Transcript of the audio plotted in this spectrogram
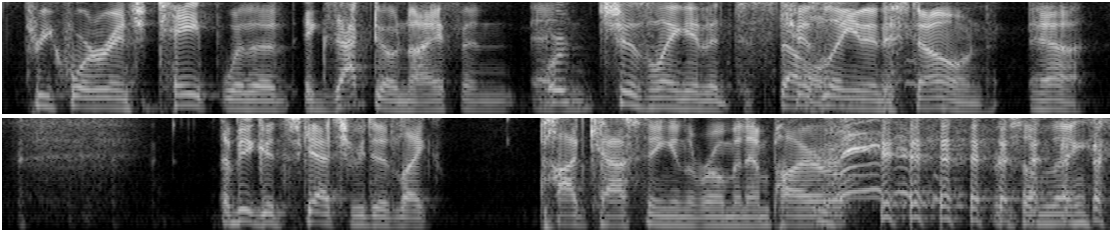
three quarter inch tape with an exacto knife and, and or chiseling it into stone chiseling it into stone. Yeah. That'd be a good sketch if you did like podcasting in the Roman Empire or something.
